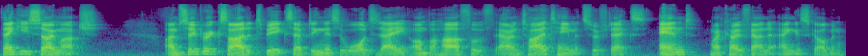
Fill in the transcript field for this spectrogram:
Thank you so much. I'm super excited to be accepting this award today on behalf of our entire team at SwiftX and my co founder, Angus Goulburn.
